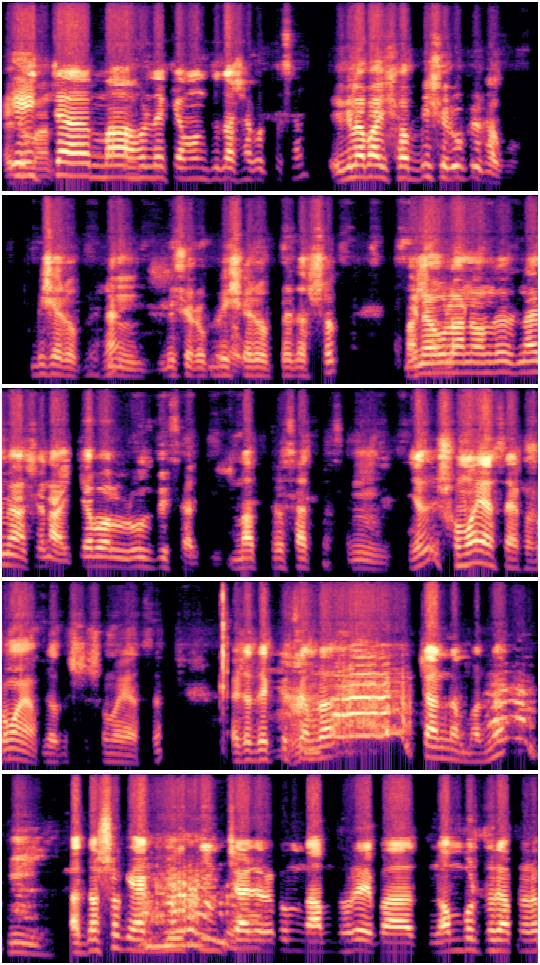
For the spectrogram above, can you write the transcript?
এইটা মা হলে কেমন দুধ আশা করতেছেন? এগুলা ভাই সব বিশের উপরে থাকব। বিশের উপরে না? বিশের উপরে বিশের উপরে দর্শক। নামে আসে নাই কেবল লুজ দিচ্ছে আর কি। মাত্র সাত সময় আছে এখন? সময় আছে। যথেষ্ট সময় আছে। এটা দেখতেছি আমরা চার নাম্বার না? আর দর্শক এক দুই তিন চার এরকম নাম ধরে বা নম্বর ধরে আপনারা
